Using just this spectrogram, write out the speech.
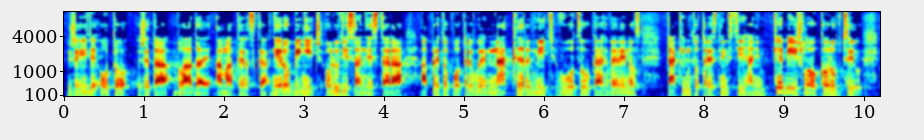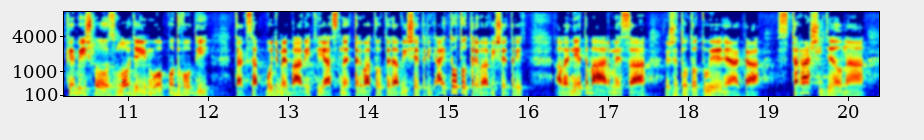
že ide o to, že tá vláda je amatérska, nerobí nič, o ľudí sa nestará a preto potrebuje nakrmiť v úvodzovkách verejnosť takýmto trestným stíhaním. Keby išlo o korupciu, keby išlo o zlodejinu, o podvody, tak sa poďme baviť. Jasné, treba to teda vyšetriť. Aj toto treba vyšetriť. Ale netvárme sa, že toto tu je nejaká strašidelná E,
